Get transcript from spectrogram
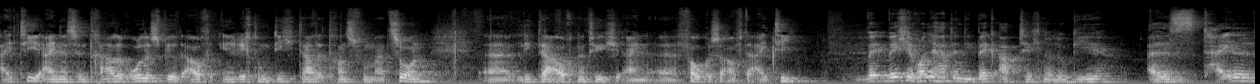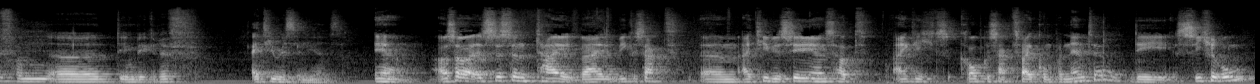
IT eine zentrale Rolle spielt, auch in Richtung digitale Transformation, äh, liegt da auch natürlich ein äh, Fokus auf der IT. Welche Rolle hat denn die Backup-Technologie als Teil von äh, dem Begriff IT-Resilience? Ja, also es ist ein Teil, weil wie gesagt, ähm, IT-Resilience hat eigentlich grob gesagt zwei Komponenten. Die Sicherung,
